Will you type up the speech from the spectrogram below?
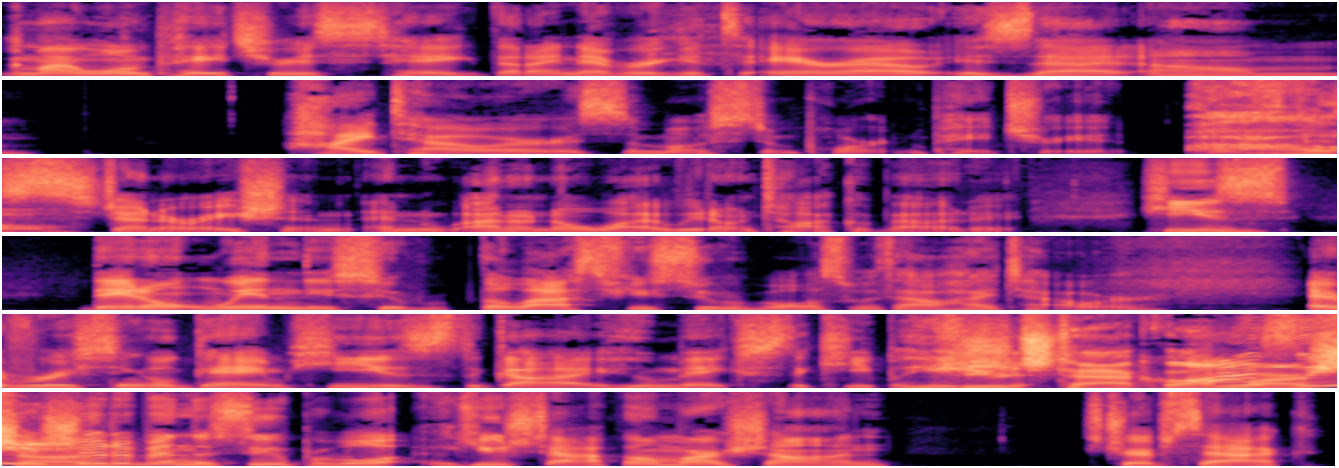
my one Patriots take that I never get to air out is that um Hightower is the most important Patriot of Oh. this generation, and I don't know why we don't talk about it. He's they don't win these super the last few Super Bowls without Hightower. Every single game, he is the guy who makes the keep. He Huge should- tackle on honestly, Marshawn. he should have been the Super Bowl huge tackle on Marshawn, strip sack,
